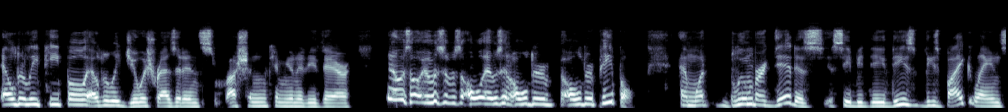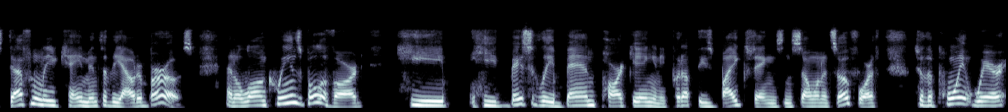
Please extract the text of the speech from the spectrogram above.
elderly people, elderly Jewish residents, Russian community there. You know, it was it was it was it was an older older people. And what Bloomberg did is CBD these these bike lanes definitely came into the outer boroughs and along Queens Boulevard. He he basically banned parking and he put up these bike things and so on and so forth to the point where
